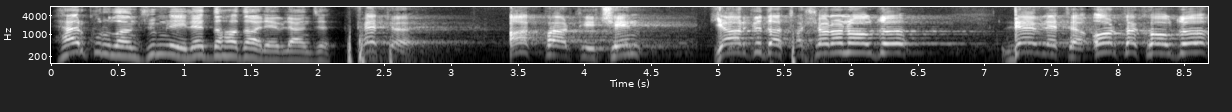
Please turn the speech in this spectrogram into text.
her kurulan cümleyle daha da alevlendi. FETÖ AK Parti için yargıda taşeron oldu, devlete ortak oldu,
